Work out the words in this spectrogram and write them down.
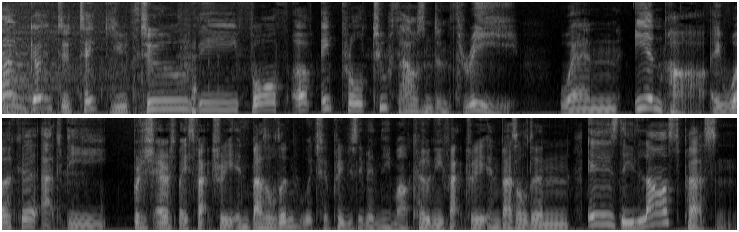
I'm going to take you to the 4th of April 2003 when Ian Parr, a worker at the British Aerospace Factory in Basildon, which had previously been the Marconi factory in Basildon, is the last person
